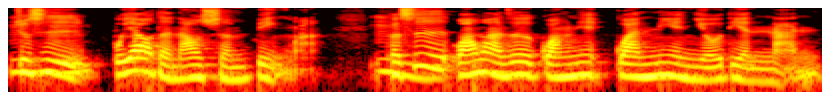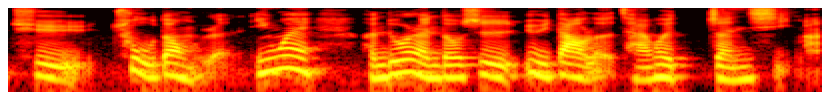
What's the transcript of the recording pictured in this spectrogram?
就是不要等到生病嘛。可是往往这个观念观念有点难去触动人，因为很多人都是遇到了才会珍惜嘛。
